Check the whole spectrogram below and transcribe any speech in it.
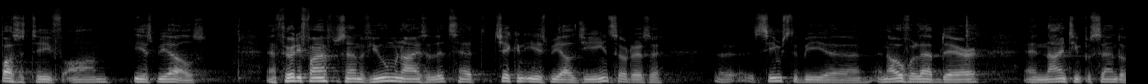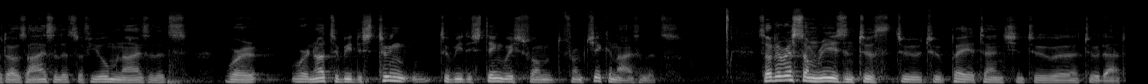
positive on ESBLs. And 35% of human isolates had chicken ESBL genes, so there's a, uh, seems to be uh, an overlap there. And 19% of those isolates, of human isolates, were were not to be, to be distinguished from, from chicken isolates. So there is some reason to, to, to pay attention to, uh, to that.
